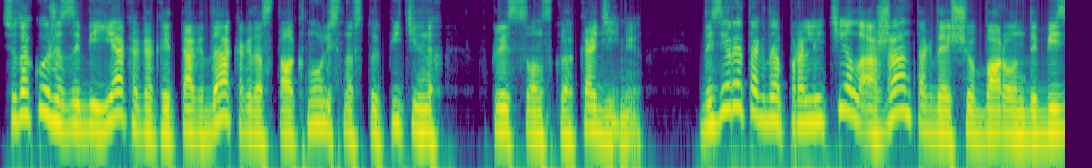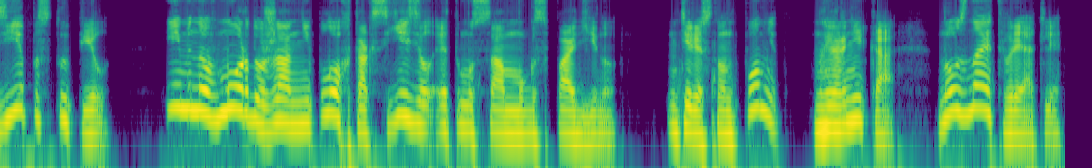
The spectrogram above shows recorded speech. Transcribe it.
Все такой же забияка, как и тогда, когда столкнулись на вступительных в Клессонскую академию. Дезире тогда пролетел, а Жан, тогда еще барон де Безье, поступил. И именно в морду Жан неплохо так съездил этому самому господину. Интересно, он помнит? Наверняка. Но узнает вряд ли.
